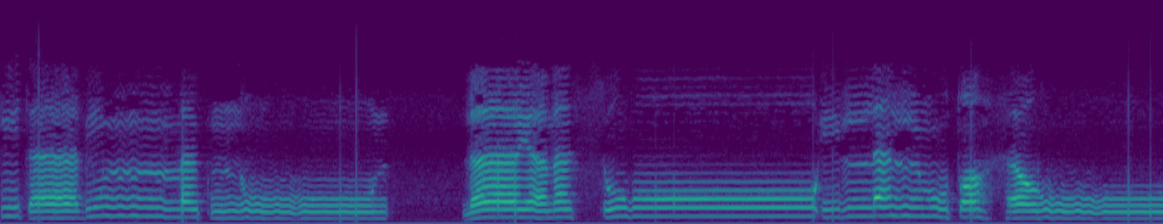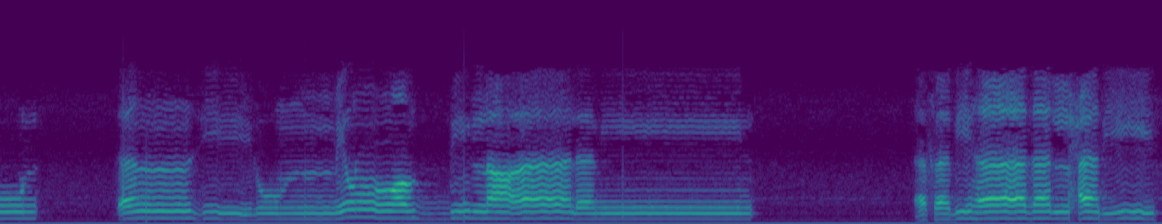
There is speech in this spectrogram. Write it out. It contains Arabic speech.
كِتَابٍ مَّكْنُونٍ لَّا يَمَسُّهُ إِلَّا الْمُطَهَّرُونَ تَنزِيلٌ مِّن رَّبِّ الْعَالَمِينَ أَفَبِهَٰذَا الْحَدِيثِ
